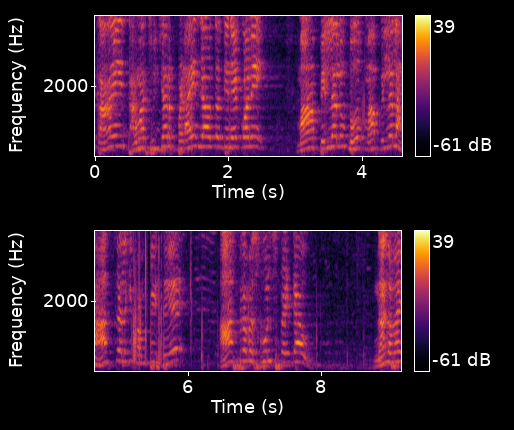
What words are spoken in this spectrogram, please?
काई हमारे सुचार पढ़ाई जाओ तो दिने को नहीं మా పిల్లలు భో- మా పిల్లల హాస్టల్కి పంపిస్తే ఆశ్రమ స్కూల్స్ పెట్టావు నలభై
